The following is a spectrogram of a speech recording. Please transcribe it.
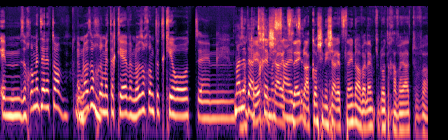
הם זוכרים את זה לטוב, הם לא זוכרים את הכאב, הם לא זוכרים את הדקירות. מה לדעתכם עשה את זה? הקושי נשאר אצלנו, אבל הם קיבלו את החוויה הטובה.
